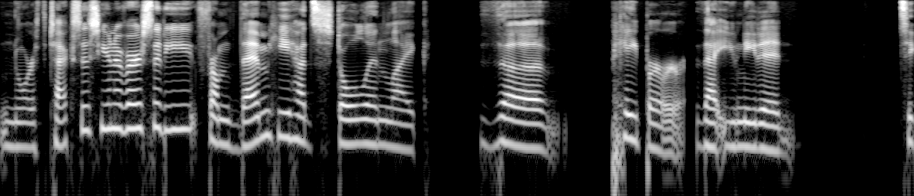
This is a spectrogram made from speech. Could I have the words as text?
North Texas University, from them he had stolen like the paper that you needed to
